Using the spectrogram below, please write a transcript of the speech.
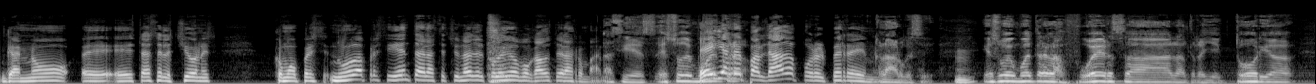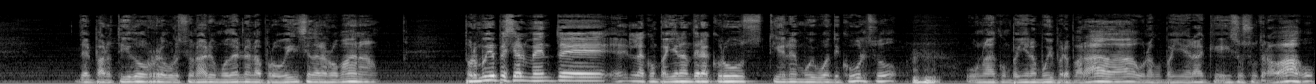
ganó estas elecciones como pres nueva presidenta de la seccional del Colegio de Abogados de la Romana. Así es. Eso demuestra. Ella respaldada por el PRM. Claro que sí. Mm. Eso demuestra la fuerza, la trayectoria del Partido Revolucionario Moderno en la provincia de la Romana pero muy especialmente la compañera Andrea Cruz tiene muy buen discurso, uh -huh. una compañera muy preparada, una compañera que hizo su trabajo,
